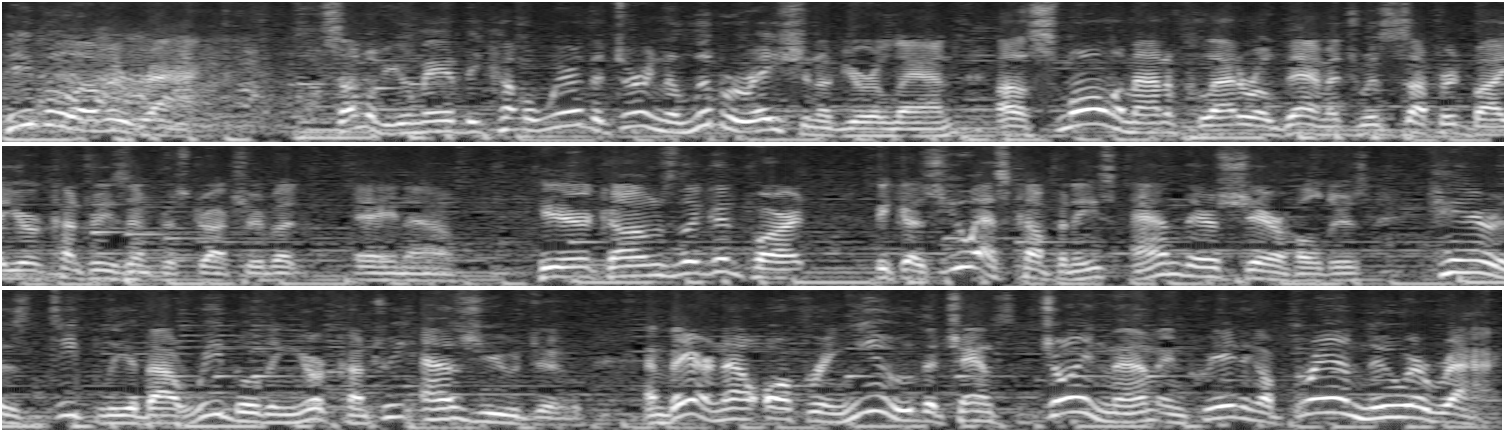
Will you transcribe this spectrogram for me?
People of Iraq, some of you may have become aware that during the liberation of your land, a small amount of collateral damage was suffered by your country's infrastructure. But hey now, here comes the good part. Because U.S. companies and their shareholders care as deeply about rebuilding your country as you do. And they are now offering you the chance to join them in creating a brand new Iraq.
